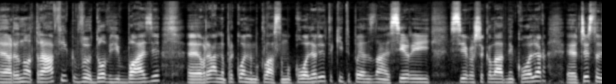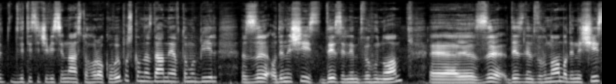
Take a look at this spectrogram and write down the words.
Renault Traffic в довгій базі, е, в реально прикольному класному кольорі. Такий, типу, я не знаю, сірий, сіро-шоколадний колір. Е, Чисто 2018 року випуску в нас даний автомобіль з 1,6 дизельним двигуном. Е, З дизельним двигуном 1,6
